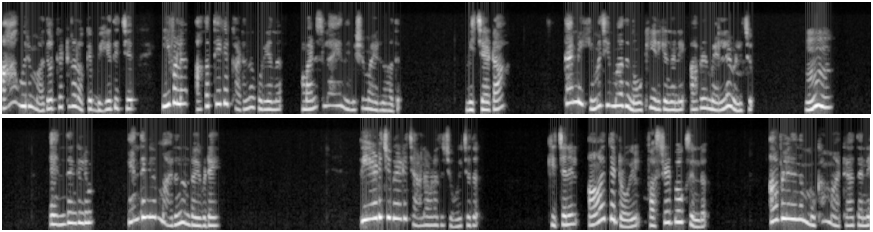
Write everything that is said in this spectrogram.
ആ ഒരു മതിൽക്കെട്ടുകളൊക്കെ ഭേദിച്ച് ഇവൾ അകത്തേക്ക് കടന്നുകൂടിയെന്ന് മനസ്സിലായ നിമിഷമായിരുന്നു അത്. വിച്ചേട്ടാ തന്നെ ഹിമചിമ്മാതെ നോക്കിയിരിക്കുന്നതിനെ അവൾ മെല്ലെ വിളിച്ചു. ഉം. എന്തെങ്കിലും എന്തെങ്കിലും മരുന്നുണ്ടോ ഇവിടെ? പേടിച്ചു പേടിച്ചാണ് അവൾ അത് ചോദിച്ചത്. കിച്ചണിൽ ആദ്യത്തെ ഡ്രോയിൽ ഫസ്റ്റ് എയ്ഡ് ബോക്സ് ഉണ്ട്. അവളിൽ നിന്നും മുഖം മാറ്റാതെ തന്നെ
